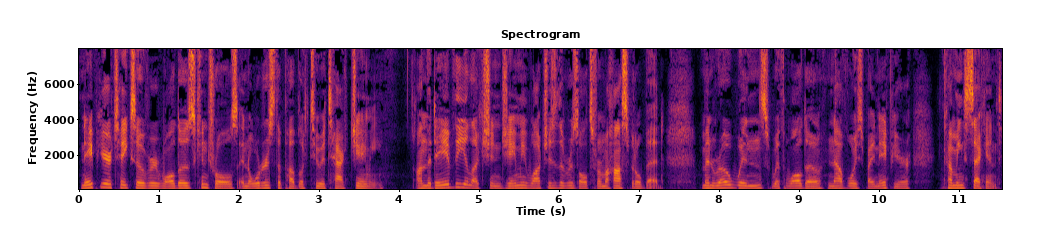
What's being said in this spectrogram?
Napier takes over Waldo's controls and orders the public to attack Jamie. On the day of the election, Jamie watches the results from a hospital bed. Monroe wins with Waldo, now voiced by Napier, coming second,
